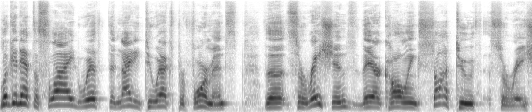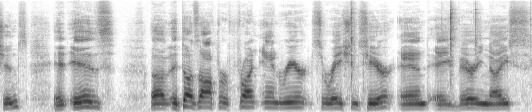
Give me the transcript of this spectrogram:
Looking at the slide with the 92X Performance, the serrations they are calling sawtooth serrations. It is, uh, it does offer front and rear serrations here and a very nice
